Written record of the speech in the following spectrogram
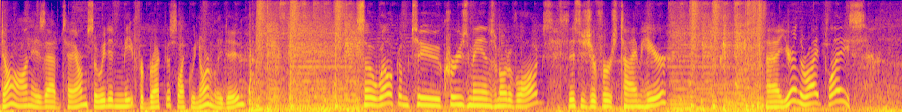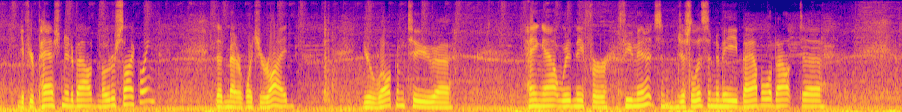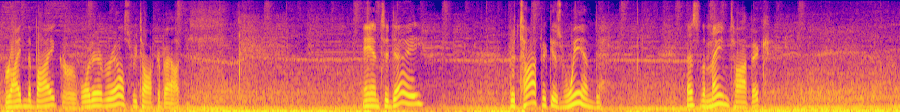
Dawn is out of town, so we didn't meet for breakfast like we normally do. So welcome to Cruise Cruiseman's Motovlogs. If this is your first time here, uh, you're in the right place. If you're passionate about motorcycling, doesn't matter what you ride, you're welcome to uh, hang out with me for a few minutes and just listen to me babble about uh, riding the bike or whatever else we talk about. And today, the topic is wind. That's the main topic.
